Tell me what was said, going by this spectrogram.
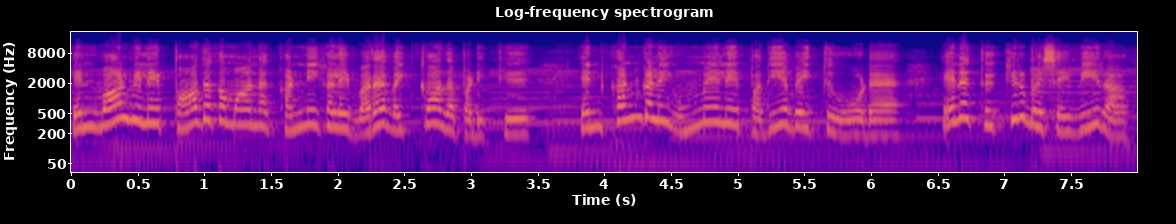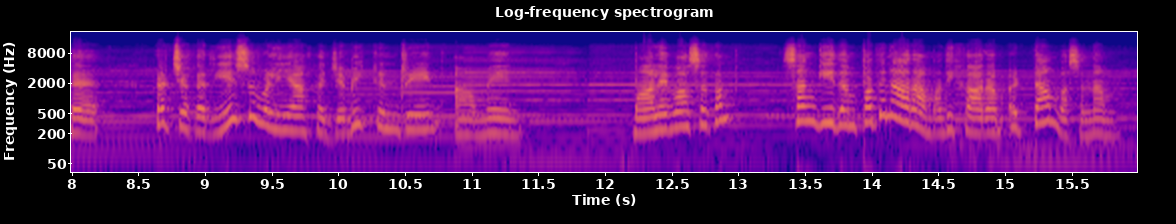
என் வாழ்விலே பாதகமான கண்ணிகளை வர வைக்காதபடிக்கு என் கண்களை உம்மேலே பதிய வைத்து ஓட எனக்கு கிருபை செய்வீராக. இரட்சகர் இயேசு வழியாக ஜெபிக்கின்றேன். ஆமேன். மாலை வாசகம் சங்கீதம் பதினாறாம் அதிகாரம் எட்டாம் வசனம்.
